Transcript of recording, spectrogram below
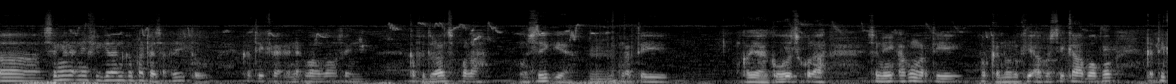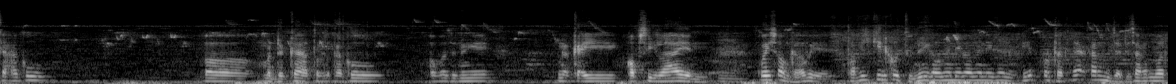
eh sing enak pikiran kepada saat itu ketika enak wong-wong sing kebetulan sekolah musik ya Hmm. ngerti kayak aku sekolah seni aku ngerti organologi akustika apa apa ketika aku eh mendekat terus aku apa jenenge ngekei opsi lain. Hmm. kowe iso gawe? Tapi kiri kudune kau ngene kau ngene kau ngene. ini produknya akan menjadi sangat luar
